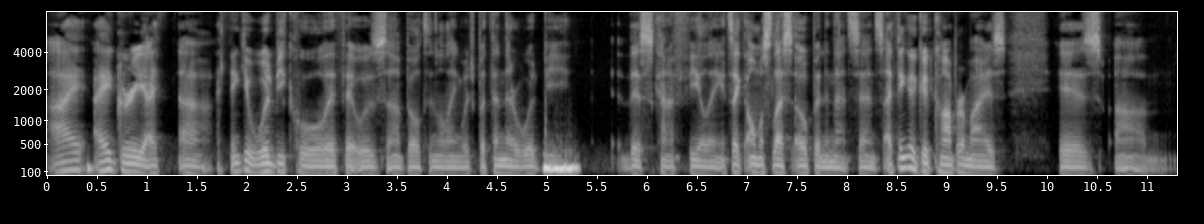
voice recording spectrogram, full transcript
I I agree. I uh, I think it would be cool if it was uh, built in the language, but then there would be this kind of feeling. It's like almost less open in that sense. I think a good compromise is, um,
